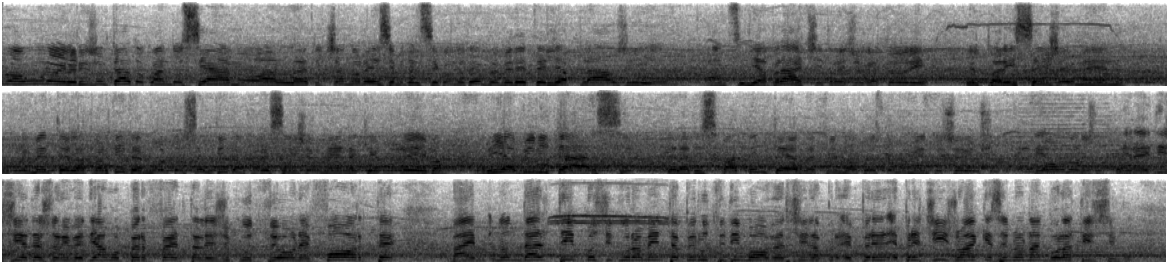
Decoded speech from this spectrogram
1-1 il risultato quando siamo al diciannovesimo del secondo tempo e vedete gli applausi, anzi gli abbracci tra i giocatori del Paris Saint-Germain. Naturalmente la partita è molto sentita, un Paris Saint-Germain che voleva riabilitarsi della disfatta interna e fino a questo momento ci è riuscito. 1-1 il risultato. Direi di sì, adesso rivediamo perfetta l'esecuzione, forte, ma non dà il tempo sicuramente a Peruzzi di muoversi, è preciso anche se non angolatissimo.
